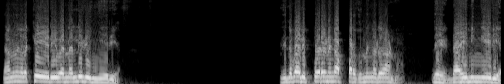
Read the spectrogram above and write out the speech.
ഇതാണ് നിങ്ങളെ കയറി വരുന്ന ലിവിങ് ഏരിയ ഇതിന്റെ വലിപ്പം പറയണമെങ്കിൽ അപ്പുറത്ത് നിങ്ങോട്ട് കാണണം. ദേ ഡൈനിങ് ഏരിയ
